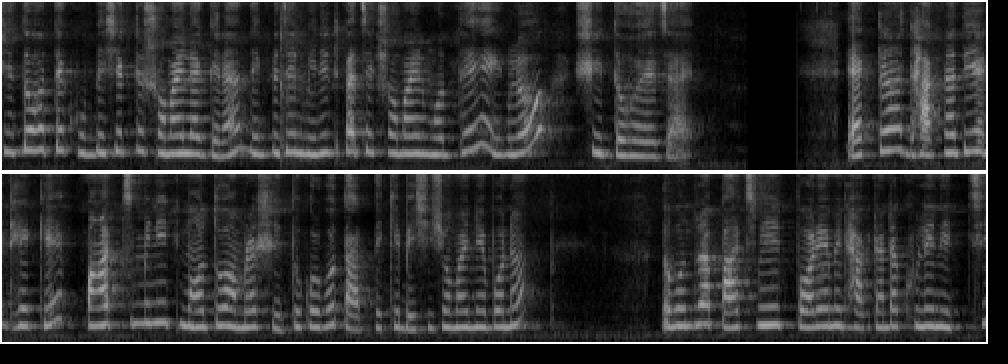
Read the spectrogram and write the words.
সিদ্ধ হতে খুব বেশি একটা সময় লাগবে না। দেখবে যে মিনিট পাঁচেক সময়ের মধ্যে এগুলো সিদ্ধ হয়ে যায়। একটা ঢাকনা দিয়ে ঢেকে পাঁচ মিনিট মতো আমরা সিদ্ধ করব, তার থেকে বেশি সময় নেব না। তো বন্ধুরা, পাঁচ মিনিট পরে আমি ঢাকনাটা খুলে নিচ্ছি।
